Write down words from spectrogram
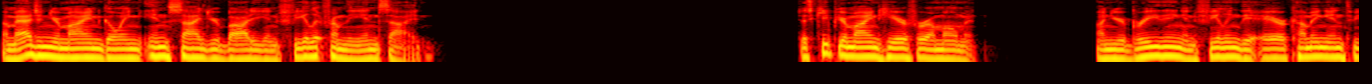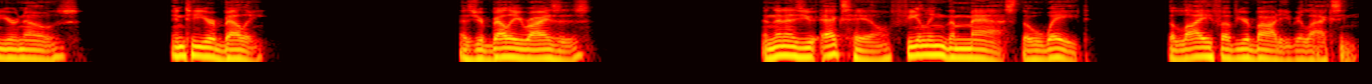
Imagine your mind going inside your body and feel it from the inside. Just keep your mind here for a moment on your breathing and feeling the air coming in through your nose into your belly as your belly rises. And then as you exhale, feeling the mass, the weight, the life of your body relaxing.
